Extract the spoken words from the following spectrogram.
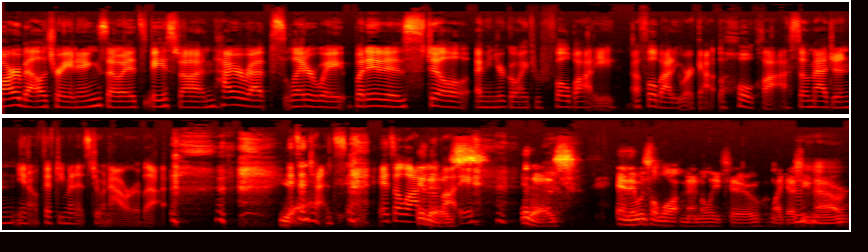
barbell training. So it's based on higher reps, lighter weight, but it is still, I mean, you're going through full body, a full body workout, the whole class. So imagine, you know, 50 minutes to an hour of that. yeah. It's intense. It's a lot it of the is. body. it is. And it was a lot mentally too, like as mm-hmm. you know.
